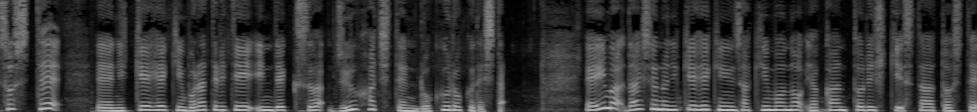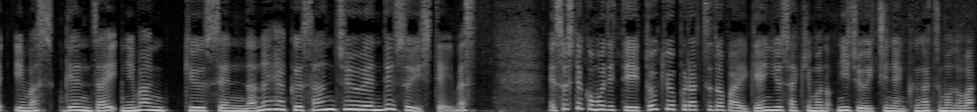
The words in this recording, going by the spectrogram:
そして、日経平均ボラティリティインデックスは18.66でした。今、来週の日経平均先物夜間取引スタートしています。現在29,730円で推移しています。そしてコモディティ東京プラッツドバイ原油先物21年9月ものは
